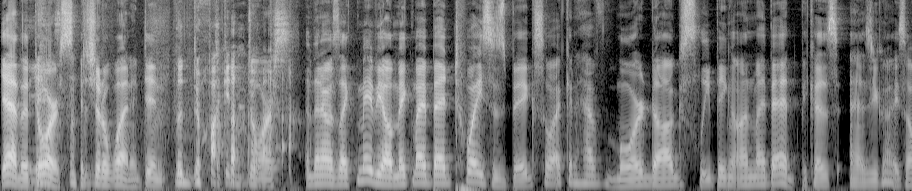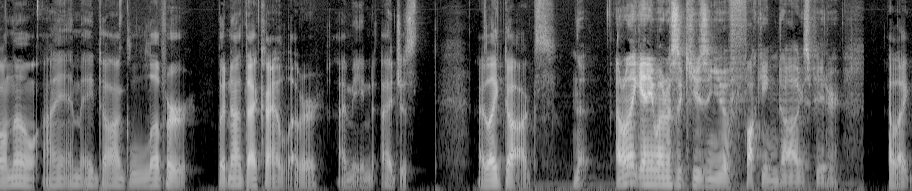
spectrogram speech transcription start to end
Yeah, the Dorse. it should have won. It didn't. The do- fucking Dorse. And then I was like, maybe I'll make my bed twice as big so I can have more dogs sleeping on my bed. Because, as you guys all know, I am a dog lover, but not that kind of lover. I mean, I just, I like dogs. No, I don't think anyone was accusing you of fucking dogs, Peter. I like,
